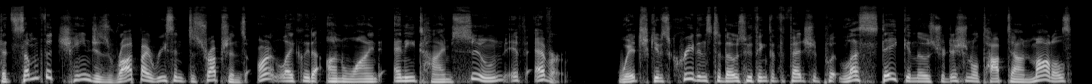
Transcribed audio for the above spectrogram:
that some of the changes wrought by recent disruptions aren't likely to unwind anytime soon, if ever. Which gives credence to those who think that the Fed should put less stake in those traditional top down models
